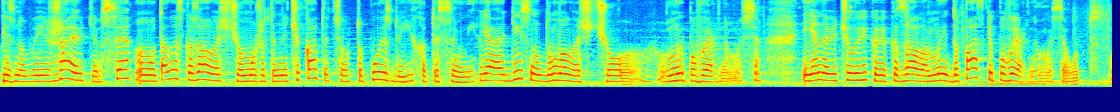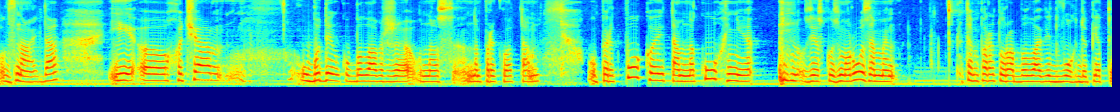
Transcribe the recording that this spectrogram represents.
пізно виїжджають і все. От, але сказали, що можете не чекати цього автопоїзду, їхати самі. Я дійсно думала, що ми повернемося. І я навіть чоловікові казала, ми до Пасхи повернемося, от, от знають. Да? І е, хоча у будинку була вже у нас, наприклад, там у передпокої, там на кухні, у зв'язку з морозами. Температура була від 2 до 5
